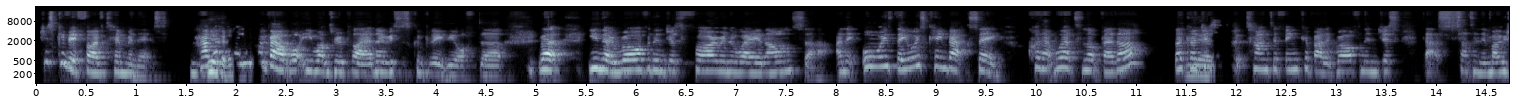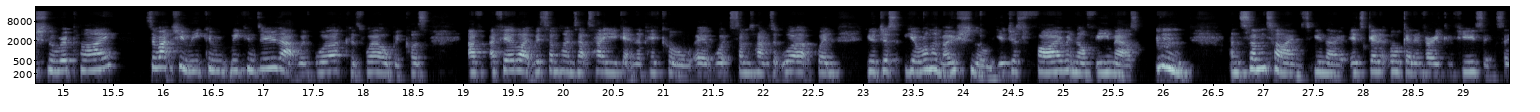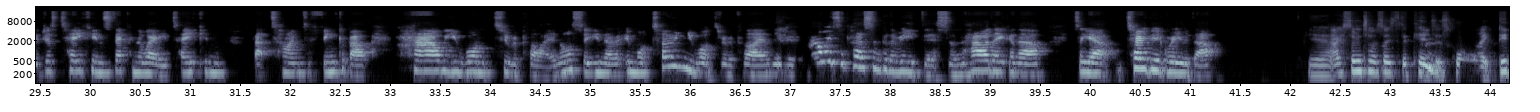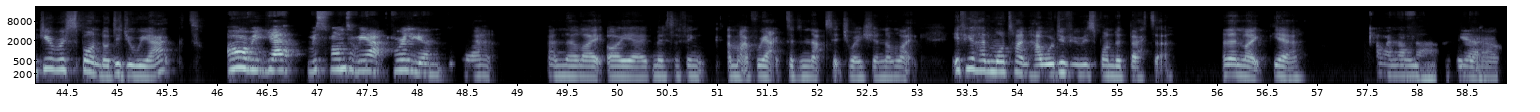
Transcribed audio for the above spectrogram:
just give it five ten minutes. Have yeah. a think about what you want to reply. I know this is completely off the but you know rather than just firing away an answer. And it always they always came back saying god that worked a lot better. Like yeah. i just took time to think about it rather than just that sudden emotional reply so actually we can we can do that with work as well because I, I feel like with sometimes that's how you get in a pickle it, eh, sometimes at work when you're just you're on emotional you're just firing off emails. And sometimes you know it's getting all getting very confusing. So just taking stepping away taking that time to think about how you want to reply and also you know in what tone you want to reply and how is the person going to read this and how are they going to so yeah totally agree with that yeah, I sometimes say to the kids at school, like, did you respond or did you react? Oh, yeah, respond to react. Brilliant. Yeah. And they're like, oh, yeah, miss, I think I might have reacted in that situation. I'm like, if you had more time, how would you have responded better? And then, like, yeah. Oh, I love that. Yeah.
